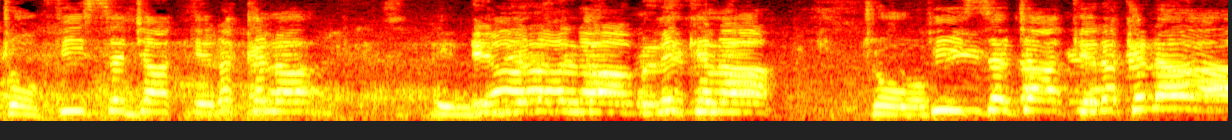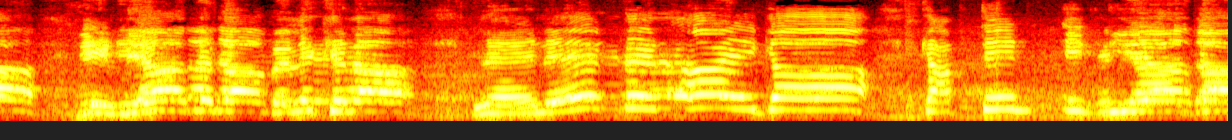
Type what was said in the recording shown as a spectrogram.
ट्रॉफी सजा के रखना इंडिया का नाम लिखना ट्रॉफी सजा के रखना इंडिया का नाम लिखना लेने फिर आएगा कैप्टन इंडिया का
